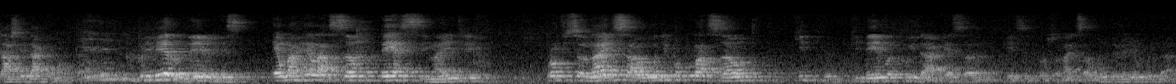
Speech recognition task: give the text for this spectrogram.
Acho que dá conta. O primeiro deles é uma relação péssima entre profissionais de saúde e população que, que deva cuidar, que, essa, que esses profissionais de saúde deveriam cuidar.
